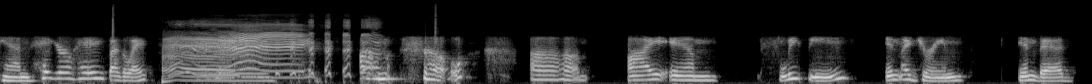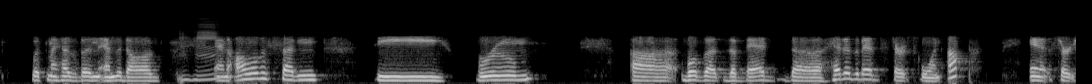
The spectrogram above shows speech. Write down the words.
can. Hey, girl. Hey, by the way. Hey. um, so, um, I am sleeping in my dream in bed with my husband and the dog, and all of a sudden, the room, uh, well, the the bed, the head of the bed starts going up, and it starts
